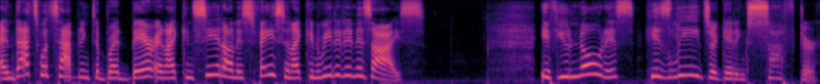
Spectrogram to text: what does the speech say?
And that's what's happening to Bret Baier, and I can see it on his face and I can read it in his eyes. If you notice, his leads are getting softer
